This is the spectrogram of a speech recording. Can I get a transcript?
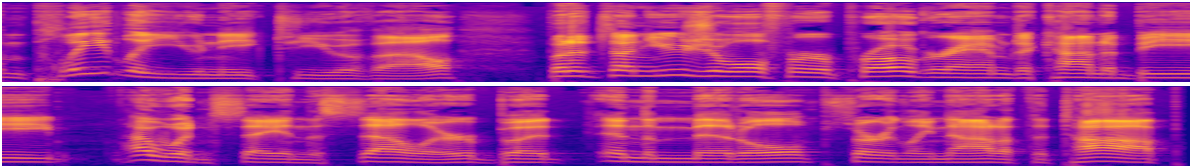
completely unique to U of L, but it's unusual for a program to kind of be, I wouldn't say in the cellar, but in the middle, certainly not at the top,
